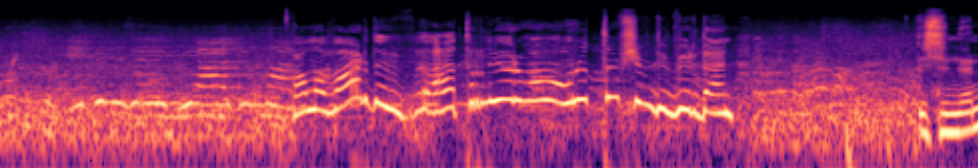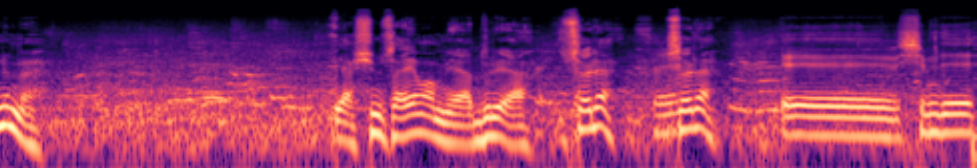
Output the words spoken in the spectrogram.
ee, Valla vardı hatırlıyorum ama unuttum şimdi birden. İsimlerini mi? Ya şimdi sayamam ya dur ya. Söyle. Söyle. Ee, şimdi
